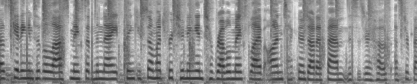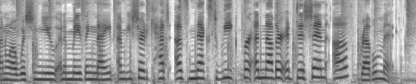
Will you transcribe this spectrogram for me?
Just getting into the last mix of the night. Thank you so much for tuning in to Rebel Mix live on Techno.fm. This is your host, Esther Benoit, wishing you an amazing night. And be sure to catch us next week for another edition of Rebel Mix.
